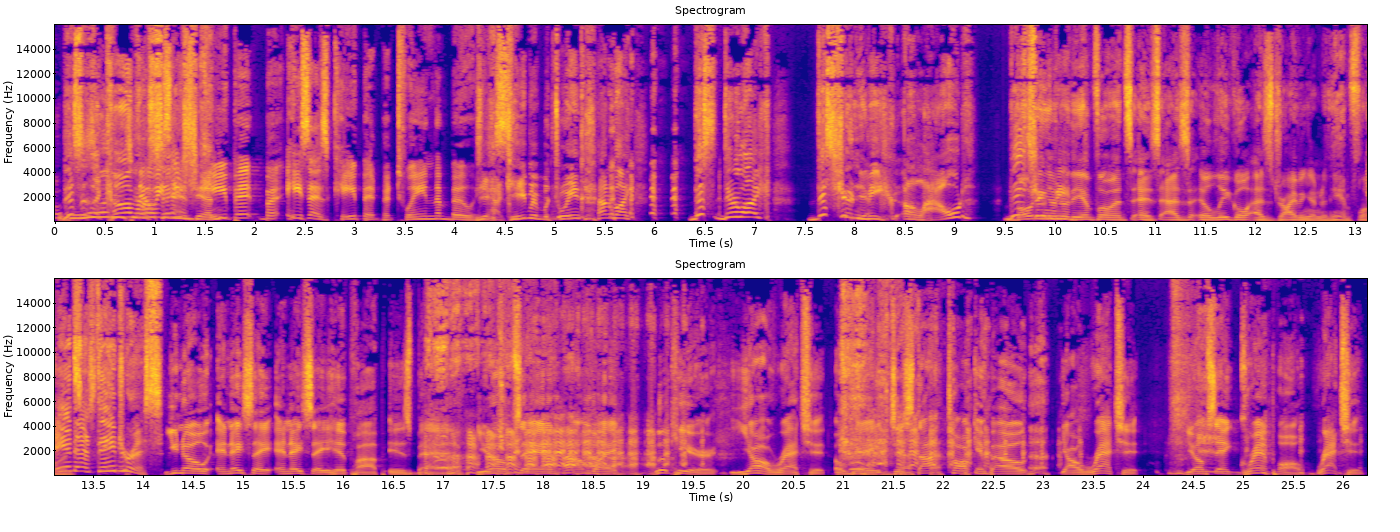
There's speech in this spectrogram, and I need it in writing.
oh, this is a What is no, he conversation. says keep it, but he says keep it between the buoys. Yeah, keep it between. And I'm like, this. They're like, this shouldn't be allowed. This Boating under be, the influence is as illegal as driving under the influence. and that's dangerous. You know, and they say and they say hip hop is bad. You know what I'm saying? I'm like, look here, y'all ratchet, okay? Just stop talking about y'all ratchet. You know what I'm saying? Grandpa, ratchet.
